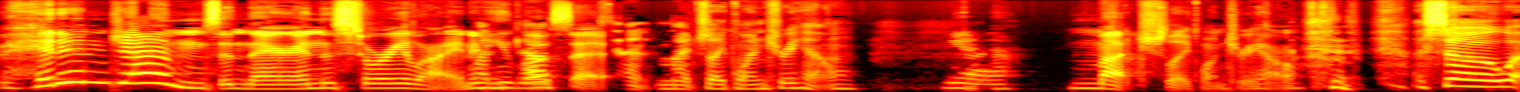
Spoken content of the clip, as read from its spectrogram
hidden gems in there in the storyline and he loves it Much like One Tree Hill. yeah much like one tree hill So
